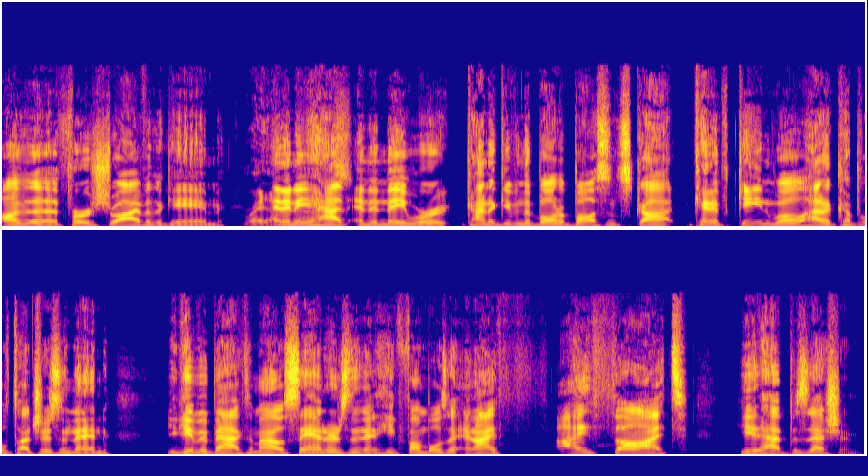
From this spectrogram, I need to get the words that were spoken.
on the first drive of the game. right, and then he had, and then they were kind of giving the ball to Boston Scott. Kenneth Gainwell had a couple of touches, and then you give it back to Miles Sanders, and then he fumbles it. And I, I thought he had had possession.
